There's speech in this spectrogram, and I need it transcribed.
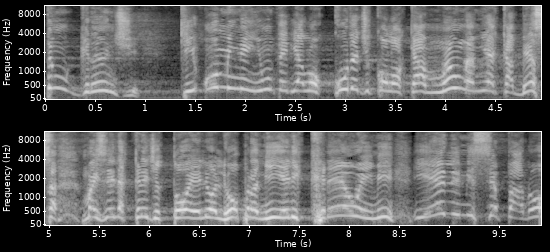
tão grande que homem nenhum teria a loucura de colocar a mão na minha cabeça, mas ele acreditou, ele olhou para mim, ele creu em mim, e ele me separou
